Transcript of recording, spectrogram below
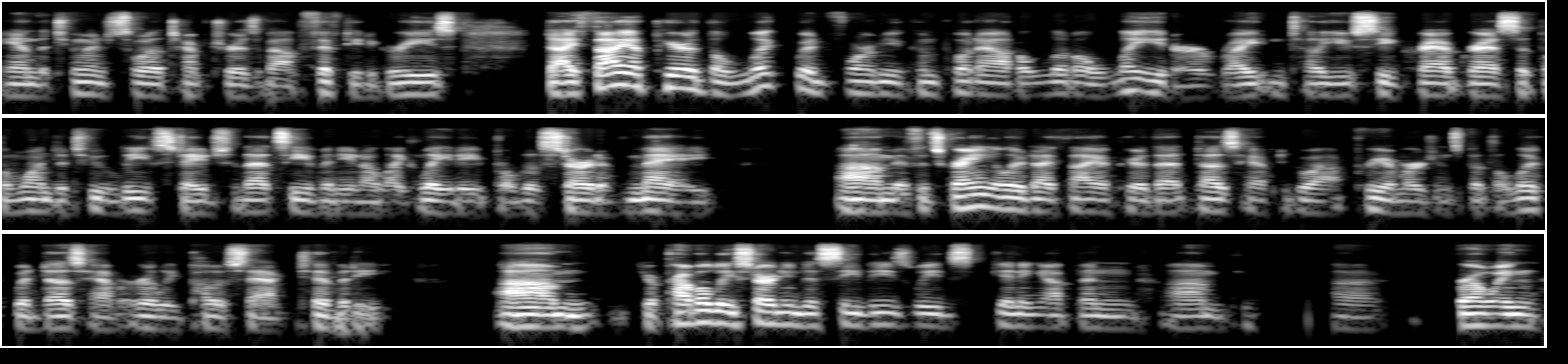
and the two-inch soil temperature is about 50 degrees. Dithiopyr, the liquid form, you can put out a little later, right, until you see crabgrass at the one to two leaf stage. So that's even, you know, like late April, the start of May. Um, if it's granular dithiopyr, that does have to go out pre-emergence, but the liquid does have early post-activity. Um, you're probably starting to see these weeds getting up and um, uh, growing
